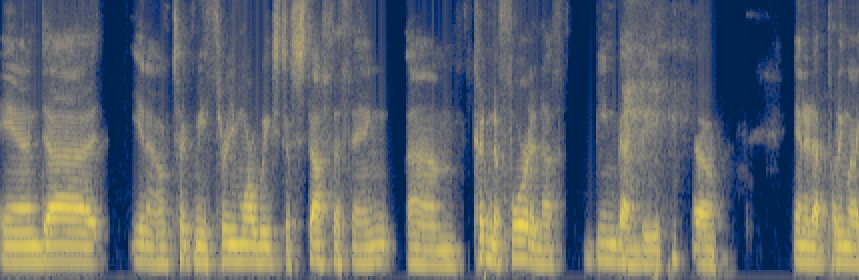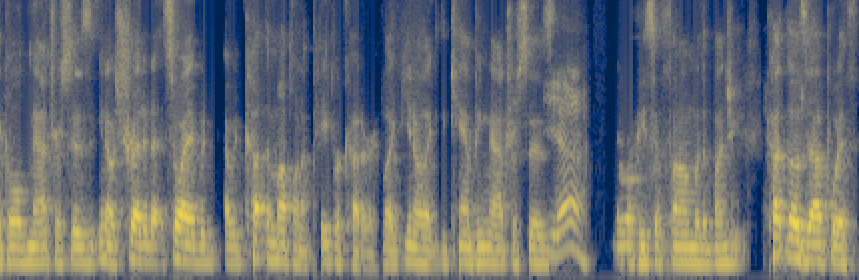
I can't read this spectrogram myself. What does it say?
And uh, you know, took me three more weeks to stuff the thing. Um, couldn't afford enough beanbag bee. So ended up putting like old mattresses, you know, shredded. So I would I would cut them up on a paper cutter, like you know, like the camping mattresses. Yeah. A piece of foam with a bunch of cut those up with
